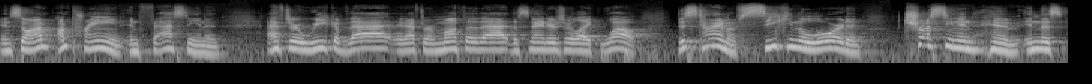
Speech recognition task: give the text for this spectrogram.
And so I'm, I'm praying and fasting. And after a week of that, and after a month of that, the Snyders are like, wow, this time of seeking the Lord and trusting in Him in this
